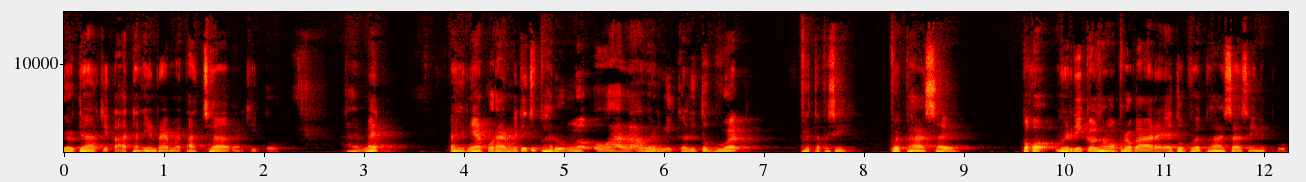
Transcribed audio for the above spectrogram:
ya udah kita adain remet aja kayak gitu. Remet akhirnya aku remet itu baru nge oh alah vernikel itu buat buat apa sih? Buat bahasa ya. Pokok vertical sama broca area itu buat bahasa seingatku.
